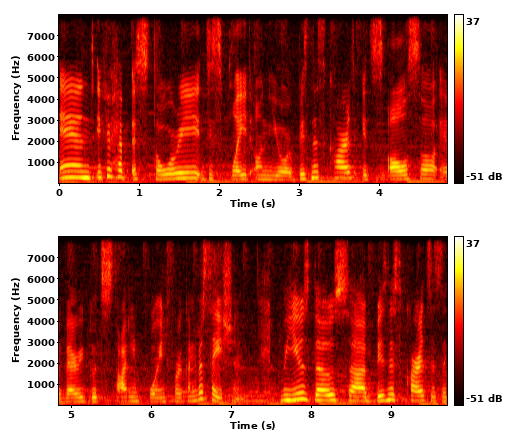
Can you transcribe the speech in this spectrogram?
And if you have a story displayed on your business card, it's also a very good starting point for a conversation. We use those uh, business cards as a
